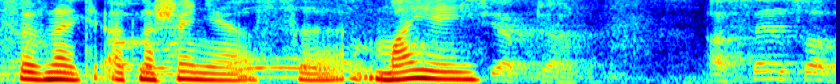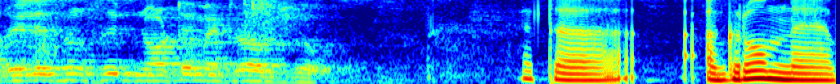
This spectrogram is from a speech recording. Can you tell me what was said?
Сознать отношения с Майей, это огромное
